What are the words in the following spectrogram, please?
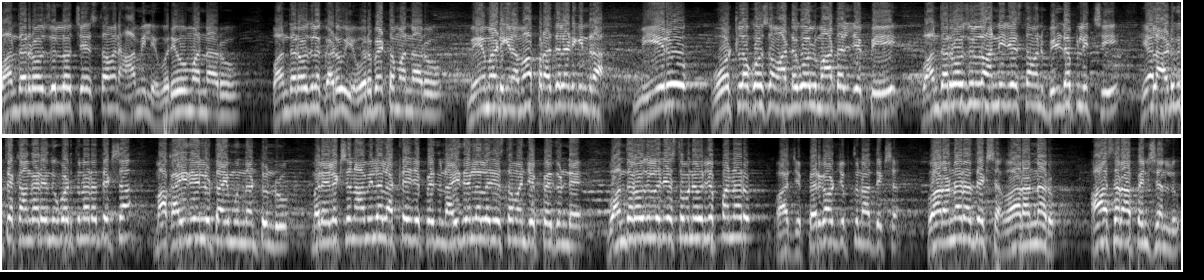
వంద రోజుల్లో చేస్తామని హామీలు ఎవరు ఇవ్వమన్నారు? వంద రోజుల గడువు ఎవరు పెట్టమన్నారు? మేము అడిగినామా ప్రజలు అడిగినరా మీరు ఓట్ల కోసం అడ్డగోలు మాటలు చెప్పి వంద రోజుల్లో అన్ని చేస్తామని బిల్డప్లు ఇచ్చి ఇలా అడిగితే కంగారు ఎందుకు పడుతున్నారు అధ్యక్ష? మాకు ఐదేళ్ళు టైం ఉందంటుండ్రు. మరి ఎలక్షన్ హామీలలో అట్లే చెప్పేది ఉండే. ఐదేళ్ళలో చేస్తామని చెప్పేది ఉండే. వంద రోజుల్లో చేస్తామని ఎవరు చెప్పన్నారు? వారు చెప్పారు కాబట్టి చెప్తున్నా అధ్యక్ష. వారు అన్నారు అధ్యక్ష వారు అన్నారు. ఆసరా పెన్షన్లు.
